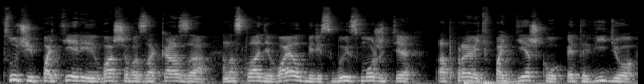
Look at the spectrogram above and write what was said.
В случае потери вашего заказа на складе Wildberries вы сможете отправить в поддержку это видео,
